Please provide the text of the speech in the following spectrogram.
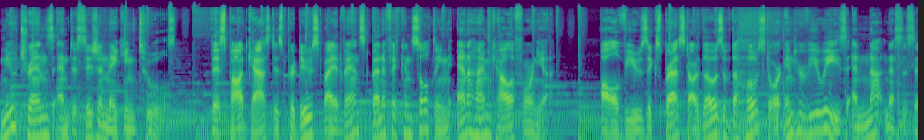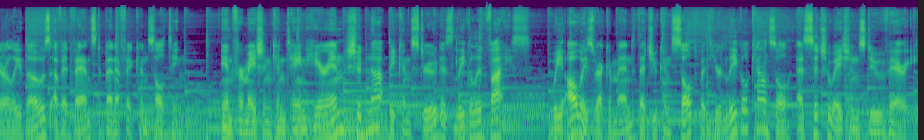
new trends, and decision making tools. This podcast is produced by Advanced Benefit Consulting, Anaheim, California. All views expressed are those of the host or interviewees and not necessarily those of Advanced Benefit Consulting. Information contained herein should not be construed as legal advice. We always recommend that you consult with your legal counsel as situations do vary.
